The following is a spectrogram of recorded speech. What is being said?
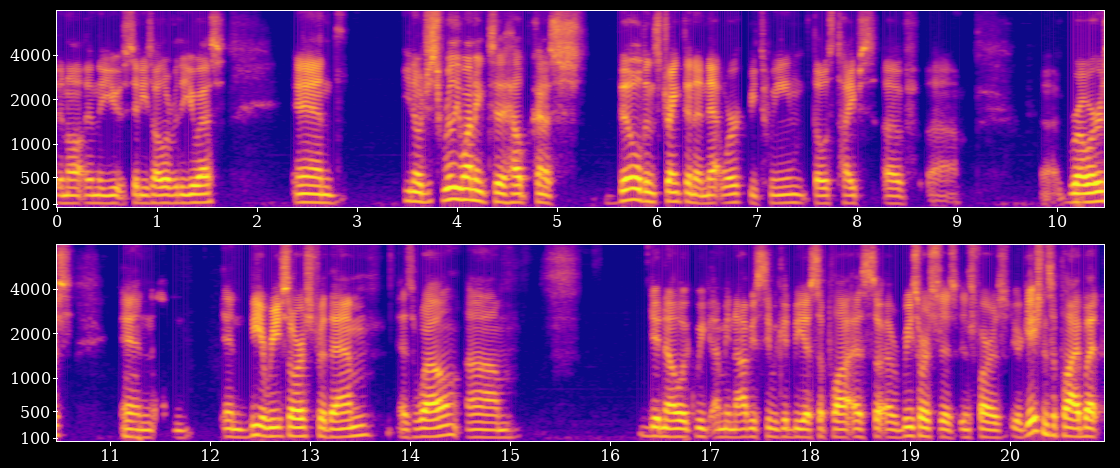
in all in the U- cities all over the U.S. And you know just really wanting to help kind of build and strengthen a network between those types of uh, uh, growers and and be a resource for them as well. Um, you know, we, I mean, obviously we could be a supply, as a resource as, as, far as irrigation supply, but,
